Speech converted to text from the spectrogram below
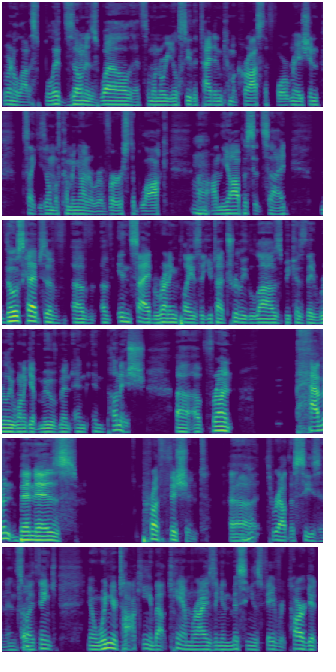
We're in a lot of split zone as well. That's the one where you'll see the tight end come across the formation. Looks like he's almost coming on a reverse to block uh, mm. on the opposite side those types of, of of inside running plays that Utah truly loves because they really want to get movement and and punish uh, up front haven't been as proficient uh, mm-hmm. throughout the season. And so I think, you know, when you're talking about Cam Rising and missing his favorite target,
